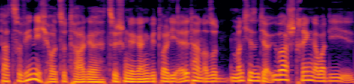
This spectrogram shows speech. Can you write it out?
da zu wenig heutzutage zwischengegangen wird, weil die Eltern, also manche sind ja überstreng, aber die,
